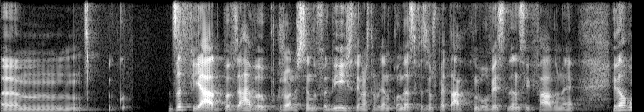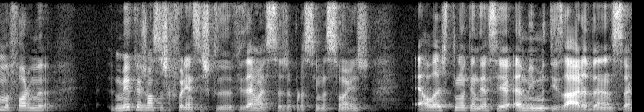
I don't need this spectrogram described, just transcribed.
hum, desafiado para fazer, ah, porque o Jonas sendo fadista e nós trabalhando com dança, fazia um espetáculo que envolvesse dança e fado, né? E de alguma forma, meio que as nossas referências que fizeram essas aproximações, elas tinham tendência a mimetizar a dança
